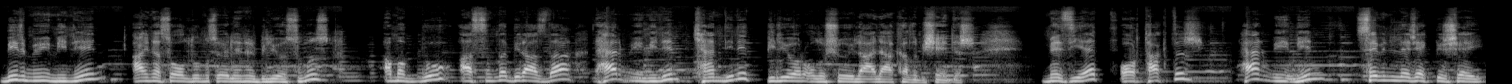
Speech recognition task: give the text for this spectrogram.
bir müminin aynası olduğunu söylenir biliyorsunuz. Ama bu aslında biraz da her müminin kendini biliyor oluşuyla alakalı bir şeydir. Meziyet ortaktır. Her mümin sevinilecek bir şey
